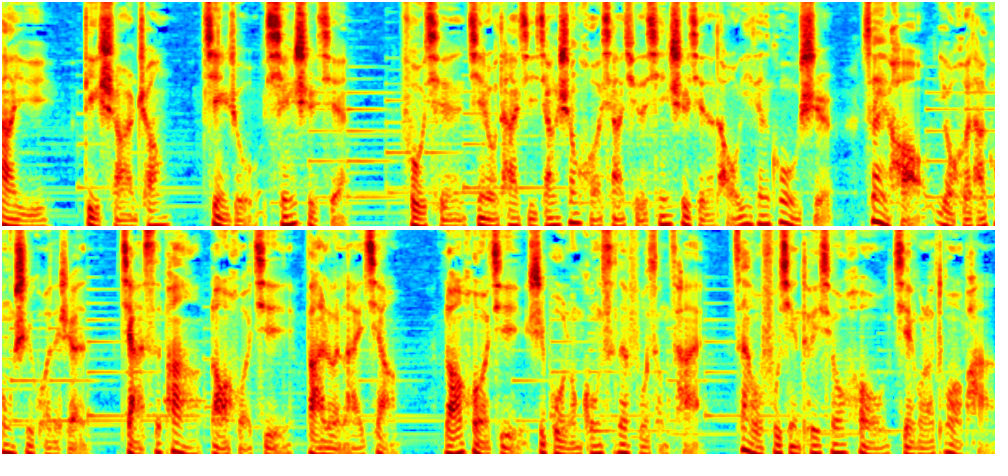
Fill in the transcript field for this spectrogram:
大鱼第十二章进入新世界。父亲进入他即将生活下去的新世界的头一天的故事，最好有和他共事过的人。贾斯帕老伙计巴伦来讲，老伙计是布隆公司的副总裁，在我父亲退休后接过了舵盘。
